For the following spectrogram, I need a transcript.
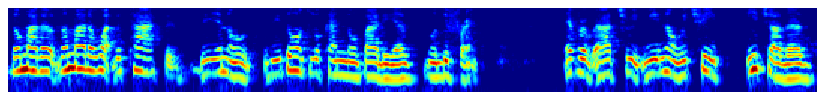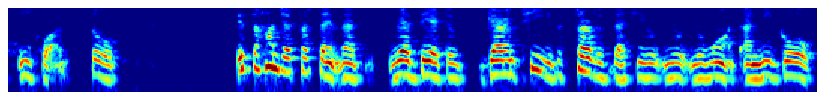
No matter no matter what the task is, the, you know, we don't look at nobody as no different. Every treat we know we treat each other as equal. So it's a hundred percent that we're there to guarantee the service that you you you want, and we go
